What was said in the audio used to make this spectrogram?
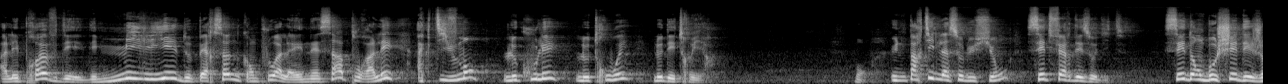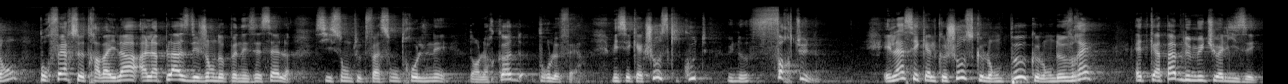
à l'épreuve des, milliers de personnes qu'emploie la NSA pour aller activement le couler, le trouer, le détruire? Bon, une partie de la solution, c'est de faire des audits c'est d'embaucher des gens pour faire ce travail-là à la place des gens d'OpenSSL, s'ils sont de toute façon trop le nez dans leur code, pour le faire. Mais c'est quelque chose qui coûte une fortune. Et là, c'est quelque chose que l'on peut, que l'on devrait être capable de mutualiser.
